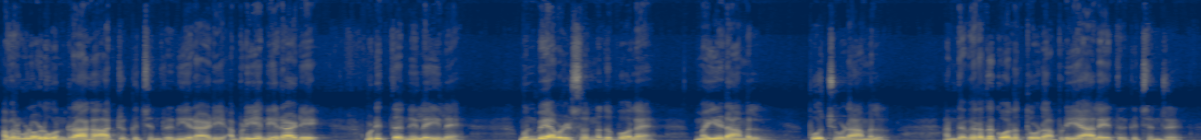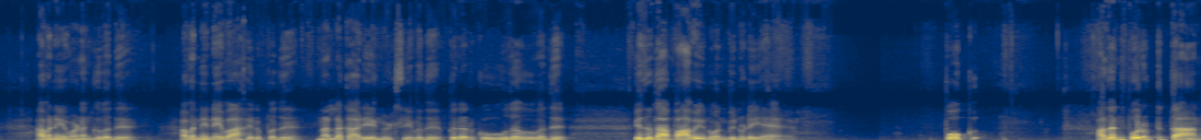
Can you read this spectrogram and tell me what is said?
அவர்களோடு ஒன்றாக ஆற்றுக்கு சென்று நீராடி அப்படியே நீராடி முடித்த நிலையிலே முன்பே அவள் சொன்னது போல மையிடாமல் பூச்சூடாமல் அந்த விரத கோலத்தோடு அப்படியே ஆலயத்திற்கு சென்று அவனை வணங்குவது அவன் நினைவாக இருப்பது நல்ல காரியங்கள் செய்வது பிறருக்கு உதவுவது இதுதான் பாவை நோன்பினுடைய போக்கு. அதன் பொருட்டுத்தான்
